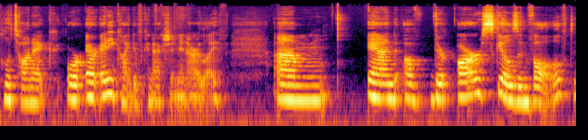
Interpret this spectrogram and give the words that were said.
platonic or, or, any kind of connection in our life um, and there are skills involved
